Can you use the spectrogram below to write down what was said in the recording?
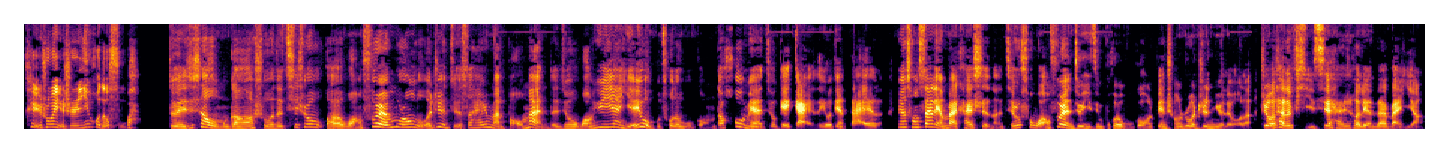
可以说也是因祸得福吧。对，就像我们刚刚说的，其实呃，王夫人慕容罗这个角色还是蛮饱满的，就王玉燕也有不错的武功，到后面就给改的有点呆了，因为从三连版开始呢，其实说王夫人就已经不会武功了，变成弱智女流了，只有她的脾气还是和连载版一样。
